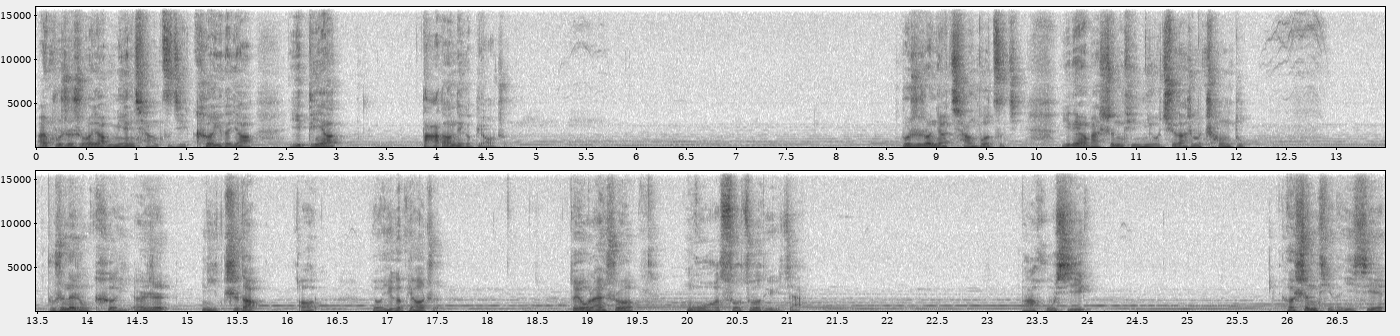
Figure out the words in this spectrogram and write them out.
而不是说要勉强自己，刻意的要一定要达到那个标准，不是说你要强迫自己，一定要把身体扭曲到什么程度，不是那种刻意，而是你知道哦，有一个标准。对我来说，我所做的瑜伽。把呼吸和身体的一些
